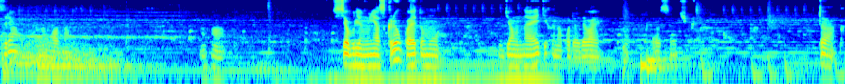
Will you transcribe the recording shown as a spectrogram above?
зря. Ну ладно. Ага. все блин меня скрыл поэтому идем на этих и нападай давай. Красавчик. Так.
